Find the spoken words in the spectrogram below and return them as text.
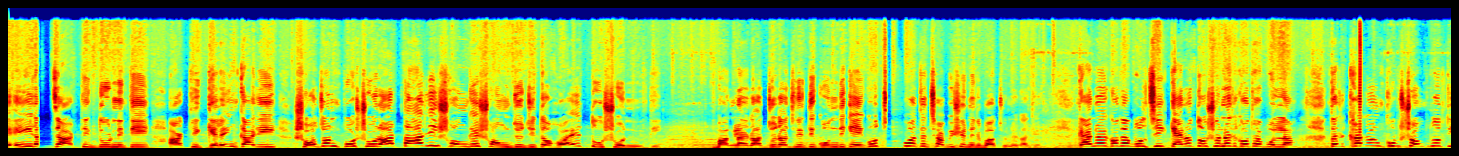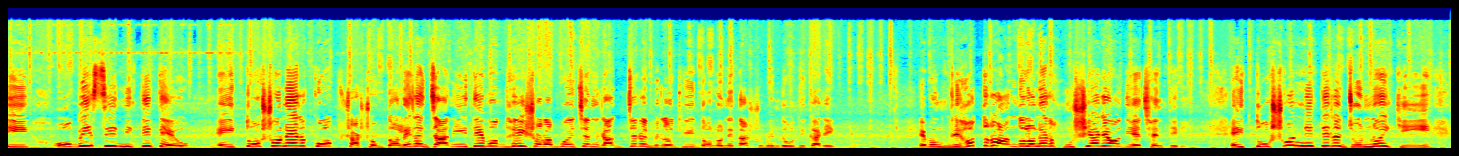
এই রাজ্যে আর্থিক দুর্নীতি, আর্থিক কেলেঙ্কারি, স্বজন পশুর আর তারই সঙ্গে সংযোজিত হয় তোষণ নীতি। বাংলার রাজ্য রাজনীতি কোন দিকে এগোচ্ছে? হাজার ছাব্বিশে নির্বাচনের আগে। কেন কথা বলছি? কেন তোষণের কথা বললাম? তার কারণ খুব সম্প্রতি ওবিসি নীতিতেও এই তোষণের কোপ শাসক দলের জানিয়ে ইতিমধ্যেই সরব হয়েছেন রাজ্যের বিরোধী দলনেতা শুভেন্দু অধিকারী। এবং বৃহত্তর আন্দোলনের হুঁশিয়ারিও দিয়েছেন তিনি। এই তোষণ নীতির জন্যই কি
